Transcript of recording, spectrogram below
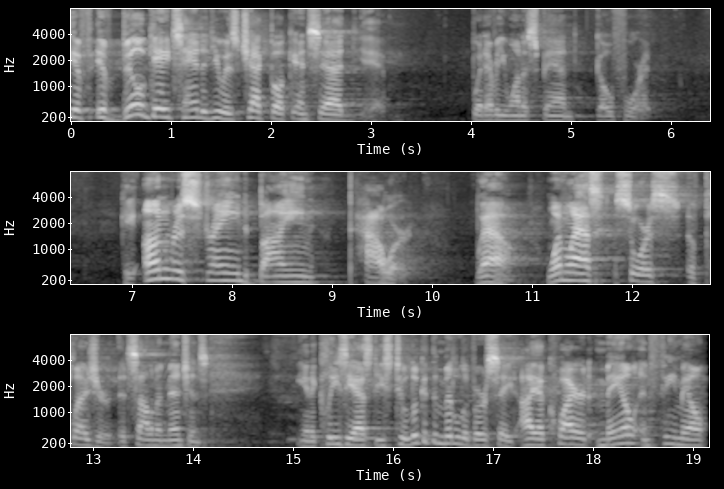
if, if Bill Gates handed you his checkbook and said, whatever you want to spend, go for it. Okay, unrestrained buying power. Wow. One last source of pleasure that Solomon mentions in Ecclesiastes 2. Look at the middle of verse 8. I acquired male and female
